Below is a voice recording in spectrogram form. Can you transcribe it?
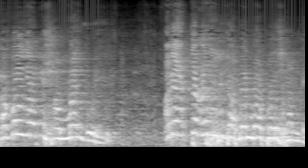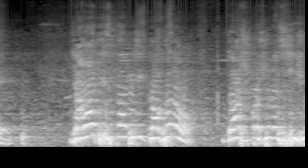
সকল দলকে সম্মান করি। আমি একটা কথা যদি বলব আপনাদের সামনে। জামাত ইসলামী কখনো দশ বছরের শিশু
